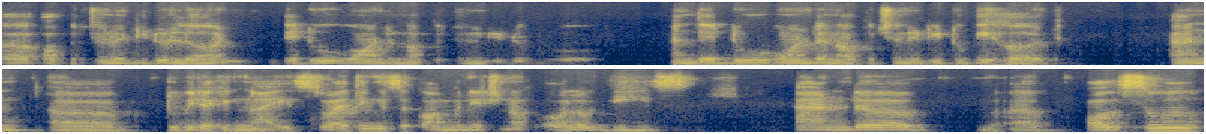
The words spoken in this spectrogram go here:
uh, opportunity to learn. They do want an opportunity to grow, and they do want an opportunity to be heard and uh, to be recognized. So I think it's a combination of all of these, and uh, uh, also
